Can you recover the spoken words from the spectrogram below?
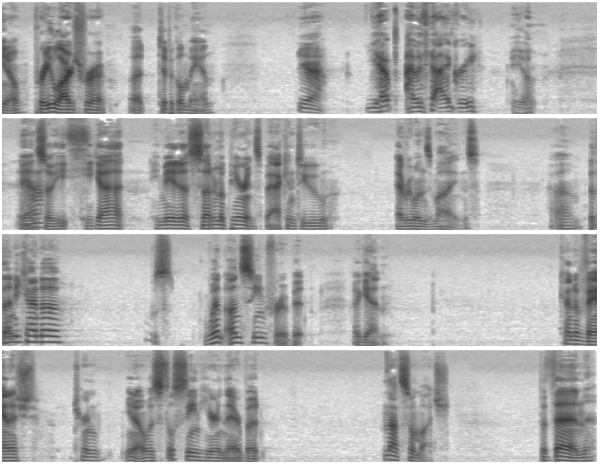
you know, pretty large for a, a typical man. Yeah. Yep. I would. I agree. Yep. Yeah. And so he, he got he made a sudden appearance back into everyone's minds. Um, but then he kind of was went unseen for a bit again. Kind of vanished, turned, you know, was still seen here and there, but not so much. But then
